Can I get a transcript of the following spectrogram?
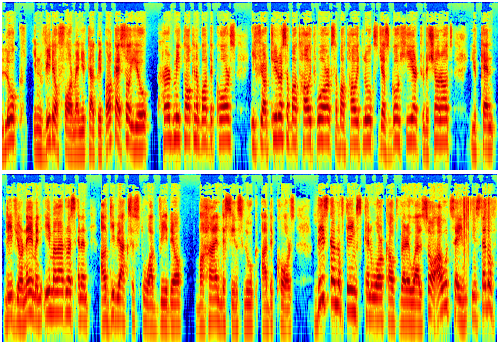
look in video form, and you tell people, okay, so you heard me talking about the course if you're curious about how it works, about how it looks, just go here to the show notes. You can leave your name and email address, and then I'll give you access to a video behind the scenes look at the course. These kind of things can work out very well. So I would say instead of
